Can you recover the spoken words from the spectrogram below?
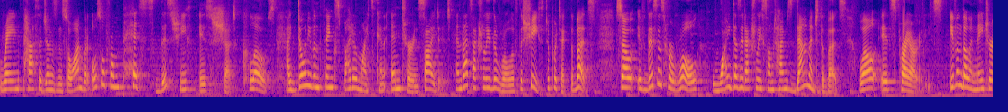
rain, pathogens and so on, but also from pests. This sheath is shut close. I don't even think spider mites can enter inside it. And that's actually the role of the sheath, to protect the buds. So if this is her role, why does it actually sometimes damage the buds? Well, it's priorities. Even though in nature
